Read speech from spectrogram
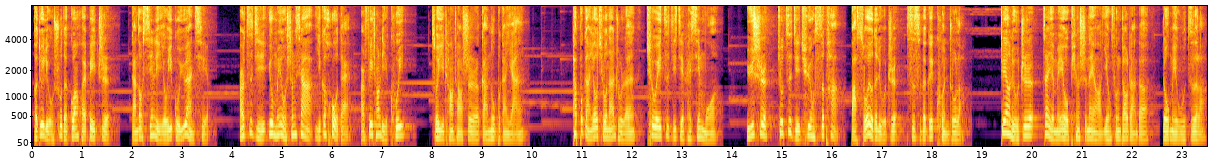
和对柳树的关怀备至，感到心里有一股怨气，而自己又没有生下一个后代，而非常理亏，所以常常是敢怒不敢言。她不敢要求男主人去为自己解开心魔，于是就自己去用丝帕把所有的柳枝死死的给捆住了，这样柳枝再也没有平时那样迎风招展的。柔眉无姿了。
